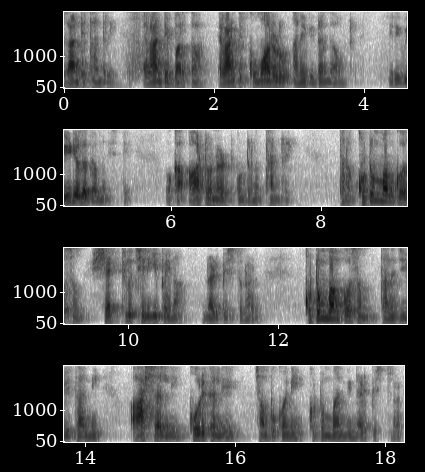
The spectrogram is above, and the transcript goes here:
ఎలాంటి తండ్రి ఎలాంటి భర్త ఎలాంటి కుమారుడు అనే విధంగా ఉంటుంది. మీరు ఈ వీడియోలో గమనిస్తే ఒక ఆటో నడుపుకుంటున్న తండ్రి తన కుటుంబం కోసం షట్లు చినిగిపోయిన నడిపిస్తున్నాడు. కుటుంబం కోసం తన జీవితాన్ని ఆశల్ని కోరికల్ని చంపుకొని కుటుంబాన్ని నడిపిస్తున్నాడు.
